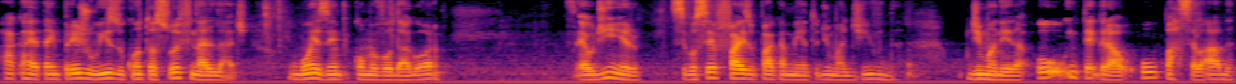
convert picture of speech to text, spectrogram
acarretar em prejuízo quanto à sua finalidade. Um bom exemplo, como eu vou dar agora, é o dinheiro. Se você faz o pagamento de uma dívida de maneira ou integral ou parcelada,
